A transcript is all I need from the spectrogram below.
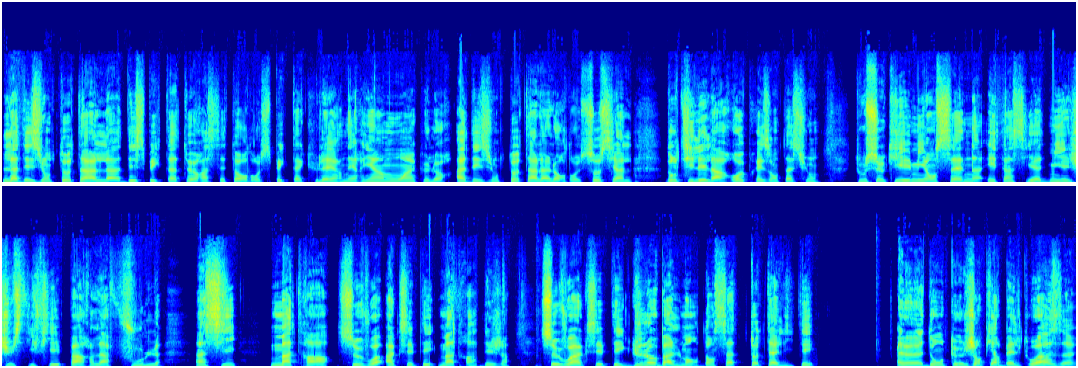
L'adhésion totale des spectateurs à cet ordre spectaculaire n'est rien moins que leur adhésion totale à l'ordre social dont il est la représentation. Tout ce qui est mis en scène est ainsi admis et justifié par la foule. Ainsi, Matra se voit accepter, Matra déjà, se voit accepter globalement dans sa totalité. Euh, donc Jean-Pierre Beltoise,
